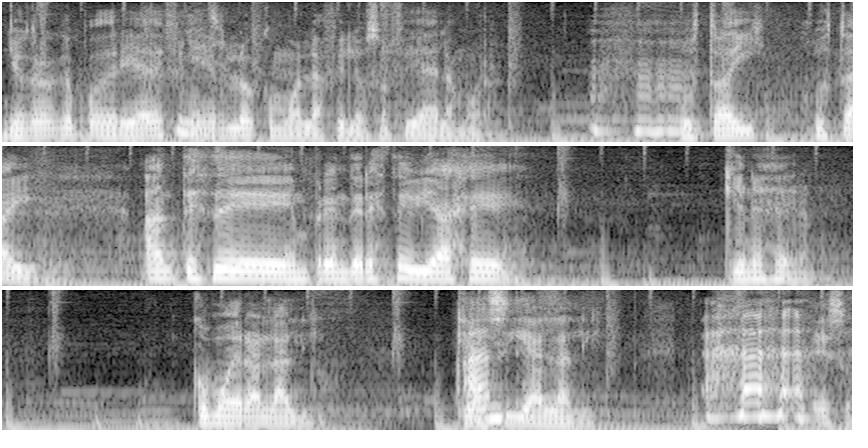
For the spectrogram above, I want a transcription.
Yo creo que podría definirlo como la filosofía del amor. Justo ahí, justo ahí. Antes de emprender este viaje, ¿quiénes eran? ¿Cómo era Lali? ¿Qué Antes. hacía Lali? Eso.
